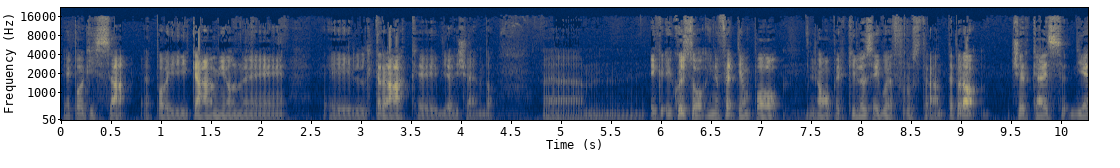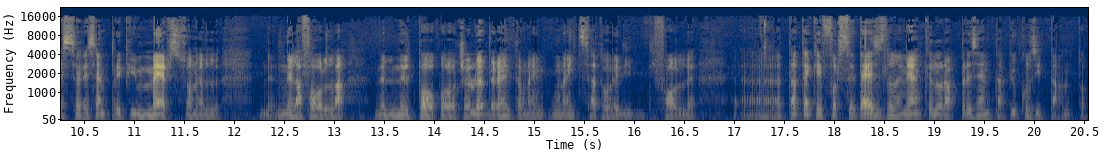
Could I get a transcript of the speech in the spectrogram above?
E poi chissà, e poi i camion e e il track e via dicendo. Um, e, e, questo in effetti è un po', diciamo, per chi lo segue è frustrante, però cerca es- di essere sempre più immerso nel, nella folla, nel, nel, popolo, cioè lui è veramente un, un aizzatore di, di folle, uh, tant'è che forse Tesla neanche lo rappresenta più così tanto,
